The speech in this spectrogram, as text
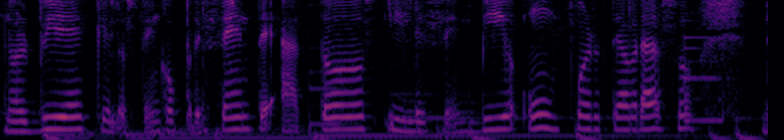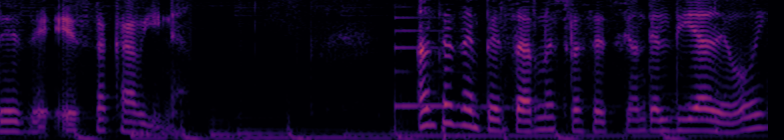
No olviden que los tengo presente a todos y les envío un fuerte abrazo desde esta cabina. Antes de empezar nuestra sección del día de hoy,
